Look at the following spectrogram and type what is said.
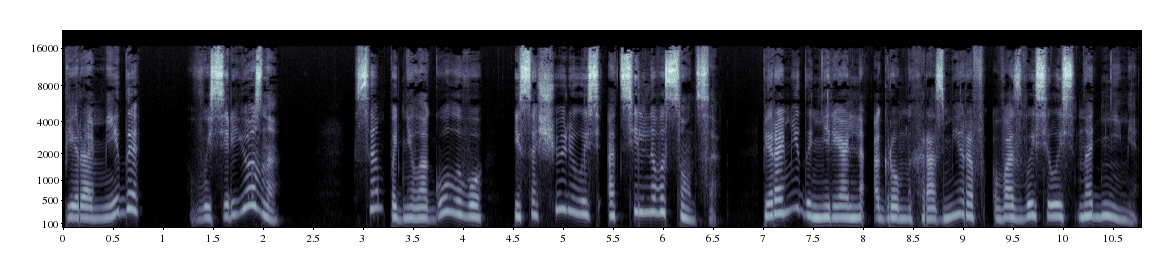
Пирамиды? Вы серьезно? Сэм подняла голову и сощурилась от сильного солнца. Пирамида нереально огромных размеров возвысилась над ними,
